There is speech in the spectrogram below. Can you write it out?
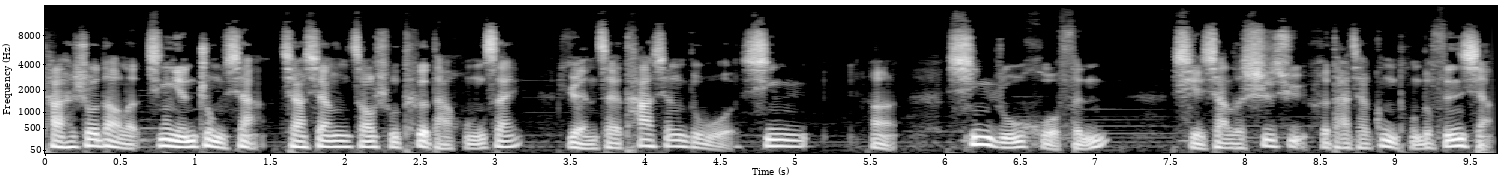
他还说到了今年仲夏，家乡遭受特大洪灾，远在他乡的我心啊心如火焚，写下了诗句和大家共同的分享。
